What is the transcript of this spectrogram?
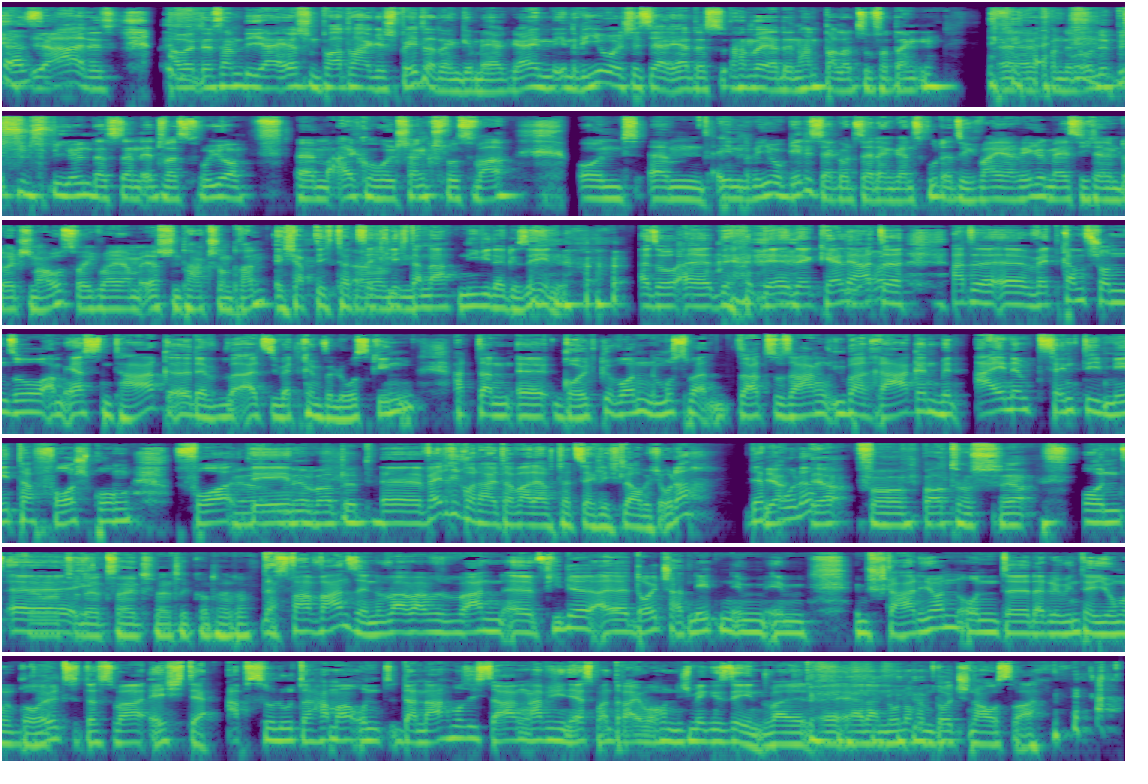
Das ja, das, aber das haben die ja erst ein paar Tage später dann gemerkt. Ja, in, in Rio ist es ja, ja, das haben wir ja den Handballer zu verdanken äh, von den Olympischen Spielen, dass dann etwas früher ähm, Alkoholschankschluss war. Und ähm, in Rio geht es ja Gott sei Dank ganz gut. Also ich war ja regelmäßig dann im Deutschen Haus, weil ich war ja am ersten Tag schon dran. Ich habe dich tatsächlich ähm, danach nie wieder gesehen. Also äh, der, der, der Kerl, der ja. hatte, hatte äh, Wettkampf schon so am ersten Tag, äh, der, als die Wettkämpfe losgingen, hat dann äh, Gold gewonnen, muss man dazu sagen, überragend mit einem Zentimeter Vorsprung vor ja, dem äh, Weltrekordhalter war der auch tatsächlich, glaube ich, oder? Der ja, Pole. Ja, vor Bartosz, ja. Und äh, der war zu der Zeit Weltrekordhalter. Das war Wahnsinn. War, war, waren äh, viele äh, deutsche Athleten im, im, im Stadion und äh, da gewinnt der Junge Gold. Das war echt der absolute Hammer. Und danach muss ich sagen, habe ich ihn erstmal drei Wochen nicht mehr gesehen, weil äh, er dann nur noch im deutschen Haus war.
